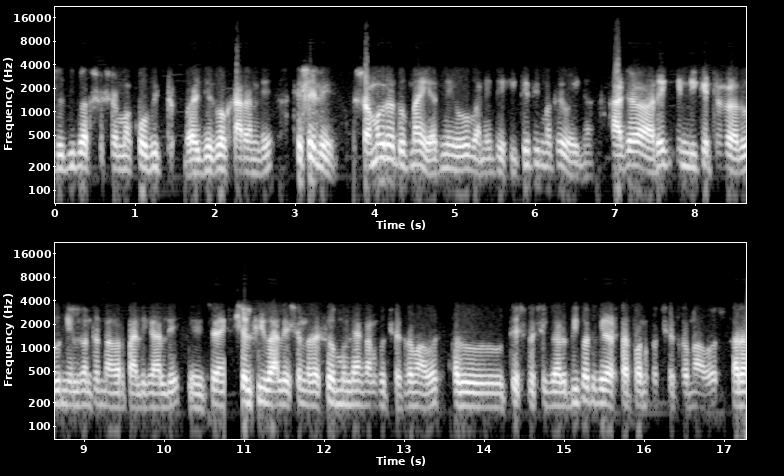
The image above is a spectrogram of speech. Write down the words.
दुई दुई वर्षसम्म कोभिड भइदिएको कारणले त्यसैले समग्र रूपमा हेर्ने हो भनेदेखि त्यति मात्रै होइन। आज हरेक इन्डिकेटरहरू नीलकण्ठ नगरपालिकाले चाहिँ सेल्फी भालेसन र स्वमूल्याङ्कनको क्षेत्रमा होस् अरू त्यसपछि गएर विपद व्यवस्थापनको क्षेत्रमा होस् र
